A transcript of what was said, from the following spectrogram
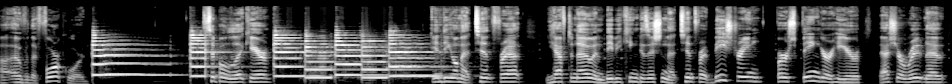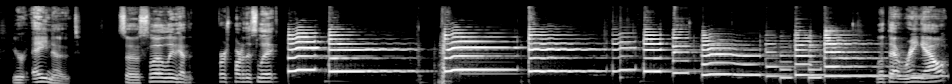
uh, over the four chord. Simple lick here. Ending on that 10th fret. You have to know in BB King position that 10th fret B string, first finger here, that's your root note, your A note. So slowly we have the first part of this lick. Let that ring out.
